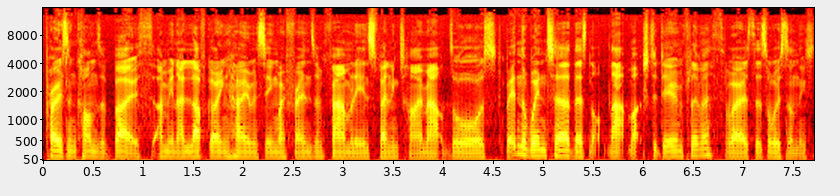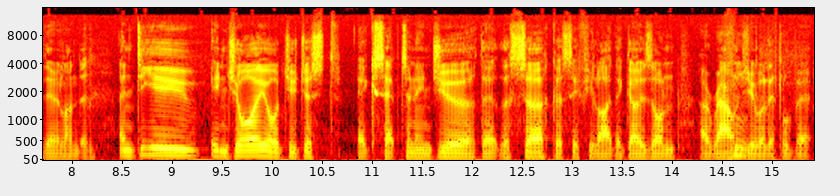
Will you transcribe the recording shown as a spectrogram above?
pros and cons of both. I mean, I love going home and seeing my friends and family and spending time outdoors, but in the winter, there's not that much to do in Plymouth, whereas there's always something to do in London. And do you enjoy or do you just accept and endure the, the circus, if you like, that goes on around hmm. you a little bit?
